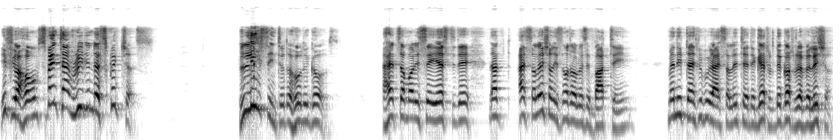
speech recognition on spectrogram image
If you are home, spend time reading the scriptures. Listen to the Holy Ghost. I heard somebody say yesterday that isolation is not always a bad thing. Many times people are isolated, they get they got revelation.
